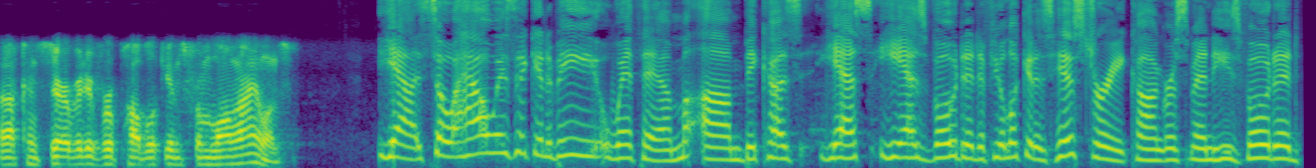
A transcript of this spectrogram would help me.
uh, conservative Republicans from Long Island. Yeah. So, how is it going to be with him? Um, because, yes, he has voted. If you look at his history, Congressman, he's voted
